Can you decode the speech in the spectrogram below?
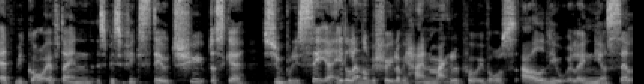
at vi går efter en specifik stereotyp, der skal symboliserer et eller andet, vi føler, vi har en mangel på i vores eget liv, eller inde i os selv,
